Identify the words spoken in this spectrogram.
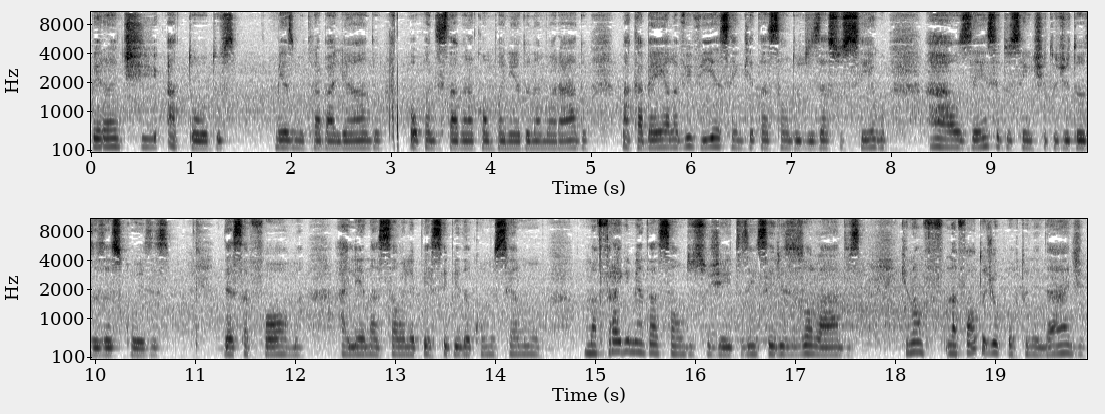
perante a todos. Mesmo trabalhando ou quando estava na companhia do namorado, Macabeia ela vivia essa inquietação do desassossego, a ausência do sentido de todas as coisas. Dessa forma, a alienação é percebida como sendo uma fragmentação dos sujeitos em seres isolados, que não, na falta de oportunidade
